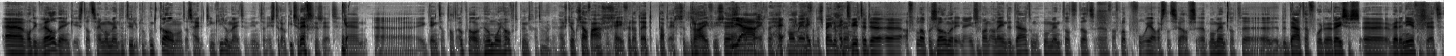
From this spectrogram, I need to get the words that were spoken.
Eh, wat ik wel denk is dat zijn moment natuurlijk nog moet komen. Want als hij de 10 kilometer wint, dan is er ook iets rechtgezet. En eh, ik denk dat dat ook wel een heel mooi hoogtepunt gaat worden. Heeft hij ook zelf aangegeven dat het, dat echt zijn drive is. Hè? dat echt het moment hij, van de speler voor Hij twitterde eh, afgelopen zomer ineens gewoon alleen de datum. Op het moment dat, dat of afgelopen voorjaar was dat zelfs. het moment dat de data voor de races werden neergezet...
